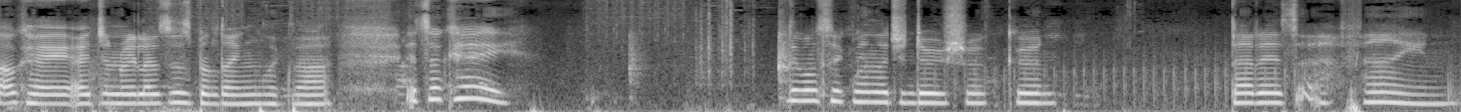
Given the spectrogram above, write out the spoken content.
Okay, I didn't realize it was building like that. It's okay. They will take my legendary shotgun. That is uh, fine.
